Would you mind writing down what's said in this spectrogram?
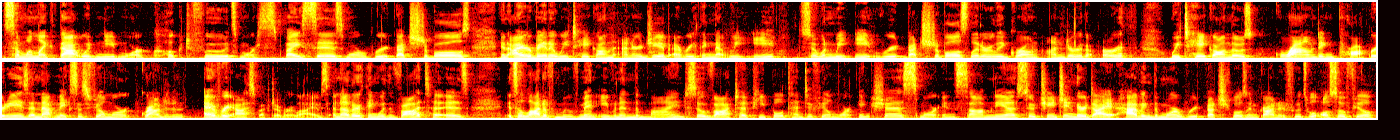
someone like that would need more cooked foods, more spices, more root vegetables. In Ayurveda, we take on the energy of everything that we eat. So when we eat root vegetables, literally grown under the earth, we take on those grounding properties and that makes us feel more grounded in every aspect of our lives. Another thing with vata is it's a lot of movement even in the mind. So vata people tend to feel more anxious, more insomnia. So changing their diet, having the more root vegetables and grounded foods will also feel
